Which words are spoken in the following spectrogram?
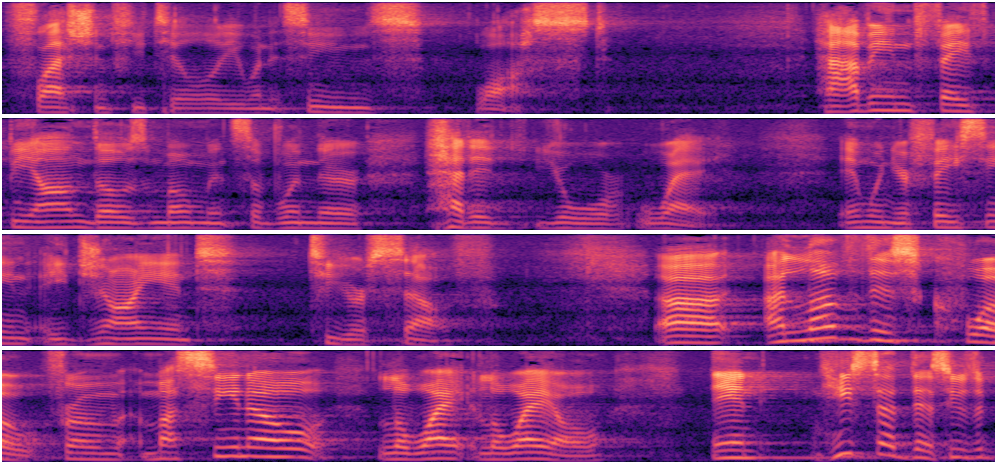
flesh, and futility when it seems lost. Having faith beyond those moments of when they're headed your way and when you're facing a giant to yourself Uh, I love this quote from Massimo Loeo. And he said this. He was a,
